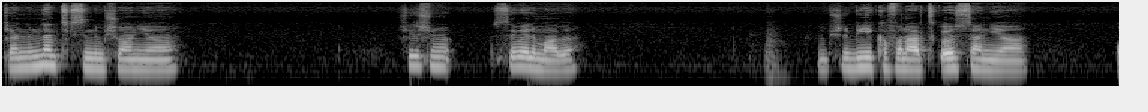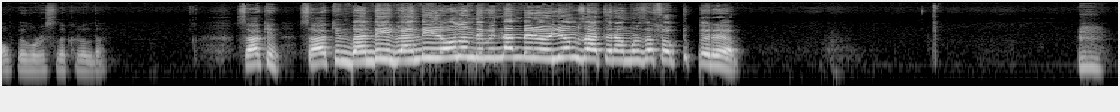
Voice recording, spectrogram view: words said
Kendimden tiksindim şu an ya. Şöyle şunu sevelim abi. Şunu bir kafana artık ölsen ya. Oh be burası da kırıldı. Sakin. Sakin. Ben değil. Ben değil oğlum. Deminden beri ölüyorum zaten amınıza soktuklarım.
